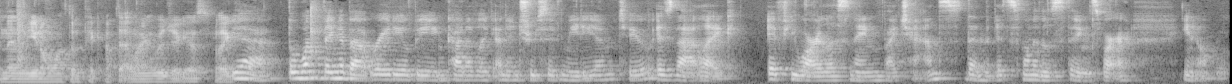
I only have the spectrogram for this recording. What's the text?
and then you don't want them picking up that language, I guess. Like, Yeah. The one thing about radio being kind of like an intrusive medium, too, is that, like, if you are listening by chance, then it's one of those things where, you know,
